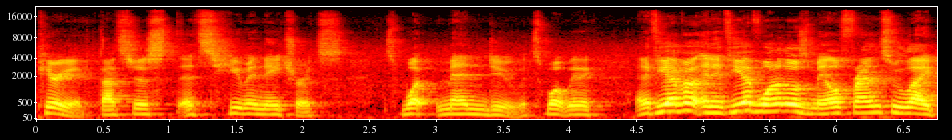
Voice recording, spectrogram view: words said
Period. That's just it's human nature. It's it's what men do. It's what we. And if you have a, and if you have one of those male friends who like,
